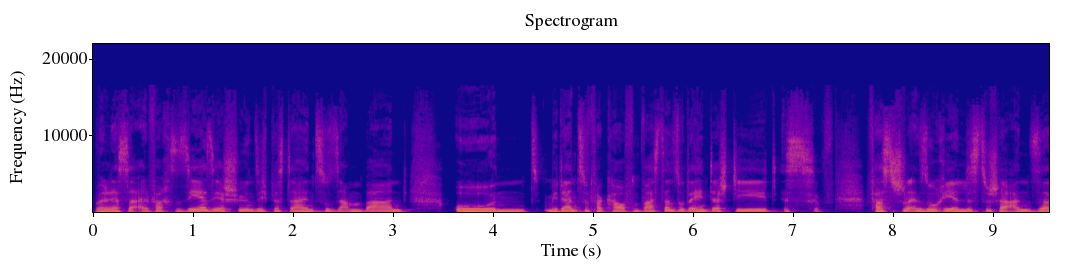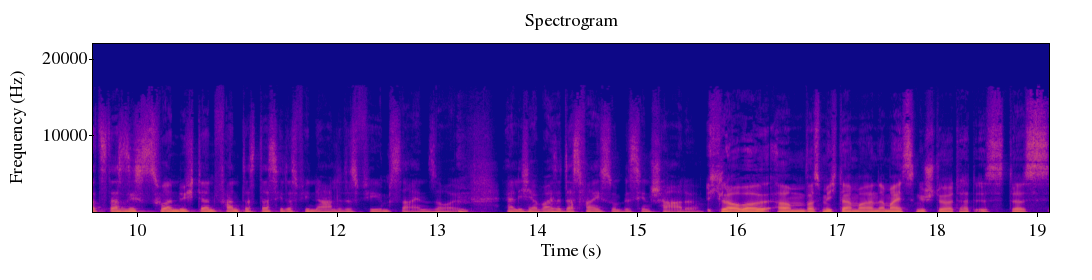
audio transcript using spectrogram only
Weil das einfach sehr, sehr schön sich bis dahin zusammenbahnt und mir dann zu verkaufen, was dann so dahinter steht, ist fast schon ein so realistischer Ansatz, dass ich es zu ernüchternd fand, dass das hier das Finale des Films sein soll. Mhm. Ehrlicherweise, das fand ich so ein bisschen schade. Ich glaube, ähm, was mich da mal am meisten gestört hat, ist, dass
